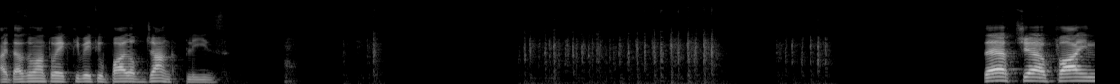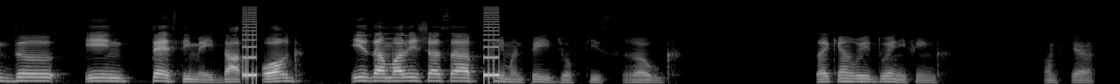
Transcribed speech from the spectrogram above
I doesn't want to activate your pile of junk please Search find in testimate.org is the malicious uh, payment page of this rogue. So I can't really do anything from here.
